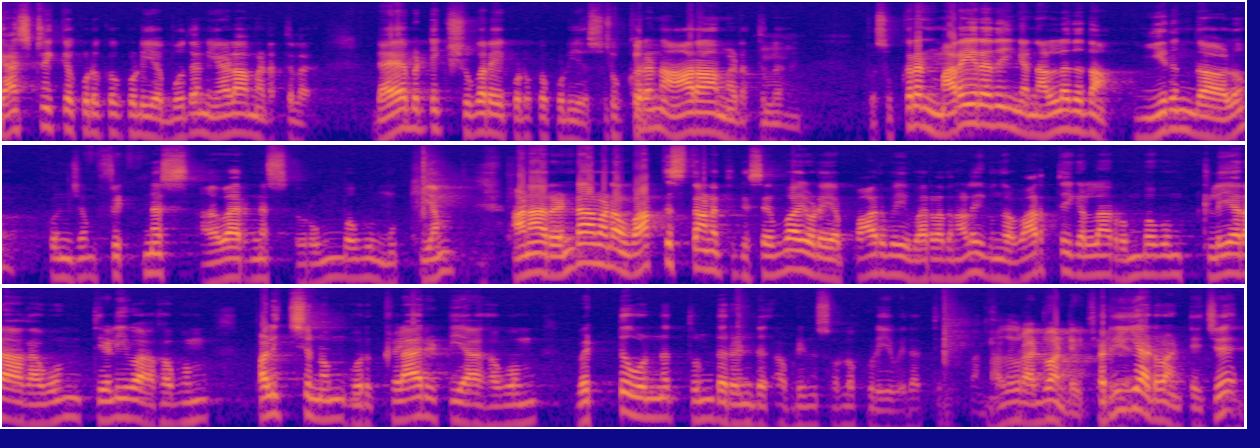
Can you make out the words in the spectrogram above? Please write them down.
கேஸ்ட்ரிக்கை கொடுக்கக்கூடிய புதன் ஏழாம் இடத்துல டயபெட்டிக் சுகரை கொடுக்கக்கூடிய சுக்கிரன். ஆறாம் இடத்துல. இப்போ சுக்கிரன் மறையிறது இங்க நல்லது தான் இருந்தாலும் கொஞ்சம் ஃபிட்னஸ் அவேர்னஸ் ரொம்பவும் முக்கியம். ஆனா ரெண்டாம் இடம் வாக்குஸ்தானத்துக்கு செவ்வாயுடைய பார்வை வர்றதுனால இவங்க வார்த்தைகள்லாம் ரொம்பவும் கிளியராகவும் தெளிவாகவும் பளிச்சுனும் ஒரு கிளாரிட்டியாகவும் வெட்டு ஒன்று துண்டு ரெண்டு அப்படின்னு சொல்லக்கூடிய விதத்தில். அது ஒரு அட்வான்டேஜ் பெரிய அட்வான்டேஜ்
